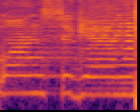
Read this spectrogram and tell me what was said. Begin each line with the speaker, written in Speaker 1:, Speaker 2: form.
Speaker 1: once again.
